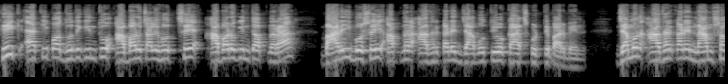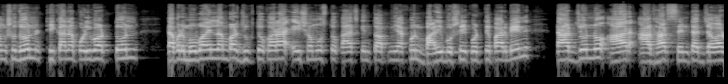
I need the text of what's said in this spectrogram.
ঠিক একই পদ্ধতি কিন্তু আবারও চালু হচ্ছে। আবারও কিন্তু আপনারা বাড়ি বসেই আপনার আধার কার্ডের যাবতীয় কাজ করতে পারবেন। যেমন আধার কার্ডের নাম সংশোধন, ঠিকানা পরিবর্তন, তারপরে মোবাইল নাম্বার যুক্ত করা, এই সমস্ত কাজ কিন্তু আপনি এখন বাড়ি বসেই করতে পারবেন। তার জন্য আর আধার সেন্টার যাওয়ার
